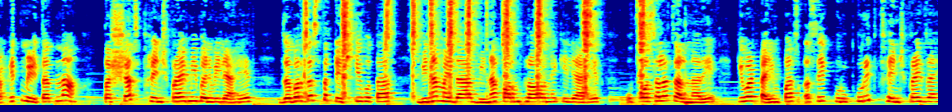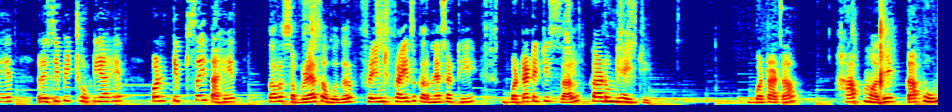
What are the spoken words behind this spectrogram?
कॅफेत मिळतात ना तशाच फ्रेंच फ्राय मी बनविले आहेत. जबरदस्त टेस्टी होतात. बिना मैदा बिना कॉर्नफ्लॉवरने केले आहेत. उपवासाला चालणारे किंवा टाइमपास असे कुरकुरीत फ्रेंच फ्राईज आहेत. रेसिपी छोटी आहेत पण टिप्सहित आहेत. तर सगळ्यात अगोदर फ्रेंच फ्राईज करण्यासाठी बटाट्याची साल काढून घ्यायची. बटाटा हाफमध्ये कापून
